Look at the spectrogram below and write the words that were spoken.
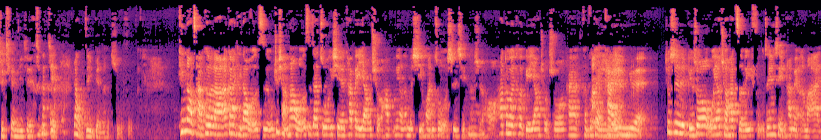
去建立一些结界，让我自己变得很舒服。听到查克拉，啊刚才提到我儿子，我就想到我儿子在做一些他被要求他没有那么喜欢做的事情的时候，他都会特别要求说他可不可以开音乐。就是比如说，我要求他折衣服这件事情，他没有那么爱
